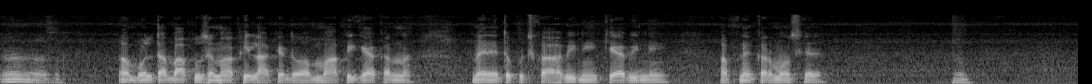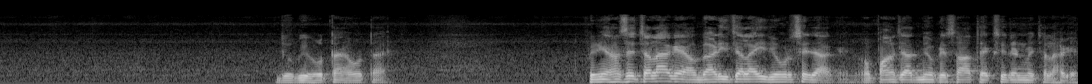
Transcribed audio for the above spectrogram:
हाँ, अब बोलता, बापू से माफ़ी ला के दो, अब माफ़ी क्या करना? मैंने तो कुछ कहा भी नहीं, किया भी नहीं, अपने कर्मों से। हम्म। जो भी होता है होता है। फिर यहाँ से चला गया और गाड़ी चलाई ज़ोर से जाके, और पाँच आदमियों के साथ एक्सीडेंट में चला गया।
